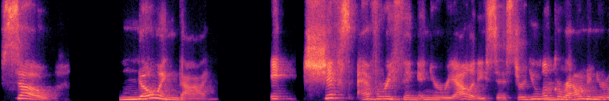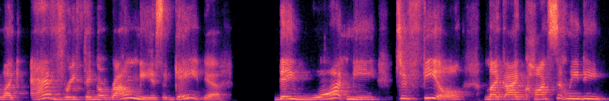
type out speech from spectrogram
So, knowing that, it shifts everything in your reality, sister. You look mm-hmm. around and you're like, everything around me is a game. Yeah they want me to feel like I constantly need,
